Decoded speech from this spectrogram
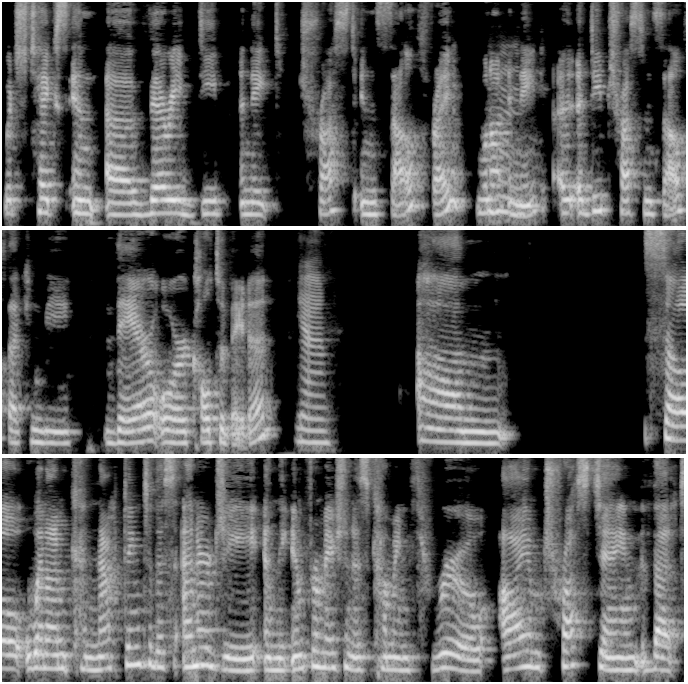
which takes in a very deep innate trust in self, right? Well, not Mhm. innate, a, a deep trust in self that can be there or cultivated. Yeah. Um, so when I'm connecting to this energy and the information is coming through, I am trusting that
